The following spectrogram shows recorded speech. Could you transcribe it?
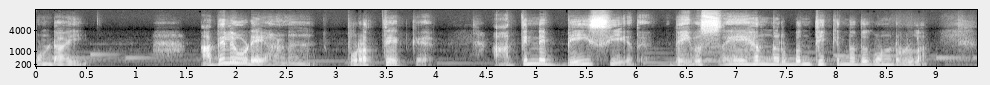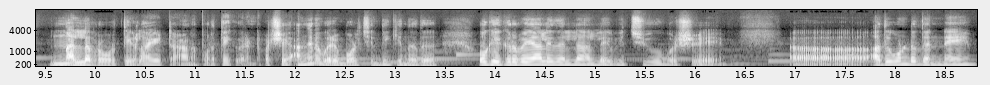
ഉണ്ടായി. അതിലൂടെയാണ് പുറത്തേക്ക് അതിനെ ബേസ് ചെയ്ത് ദൈവസ്നേഹം നിർബന്ധിക്കുന്നത് കൊണ്ടുള്ള നല്ല പ്രവൃത്തികളായിട്ടാണ് പുറത്തേക്ക് വരേണ്ടത്. പക്ഷേ അങ്ങനെ വരുമ്പോൾ ചിന്തിക്കുന്നത് ഓക്കെ കൃപയാൽ ഇതെല്ലാം ലഭിച്ചു. പക്ഷേ അതുകൊണ്ട് തന്നെ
